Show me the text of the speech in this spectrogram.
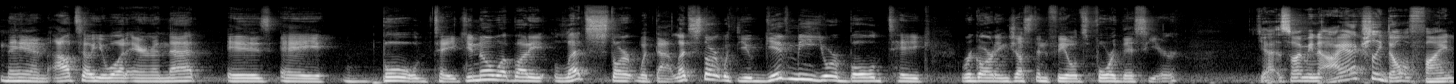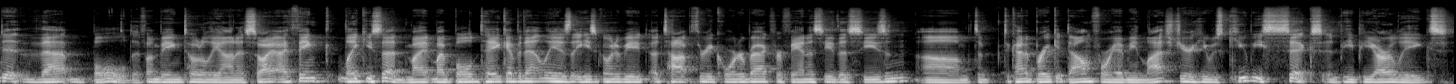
Man, I'll tell you what, Aaron, that is a bold take. You know what, buddy? Let's start with that. Let's start with you. Give me your bold take regarding Justin Fields for this year. Yeah, so I mean, I actually don't find it that bold, if I'm being totally honest. So I, I think, like you said, my, my bold take evidently is that he's going to be a top three quarterback for fantasy this season. Um, to, to kind of break it down for you, I mean, last year he was QB six in PPR leagues,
